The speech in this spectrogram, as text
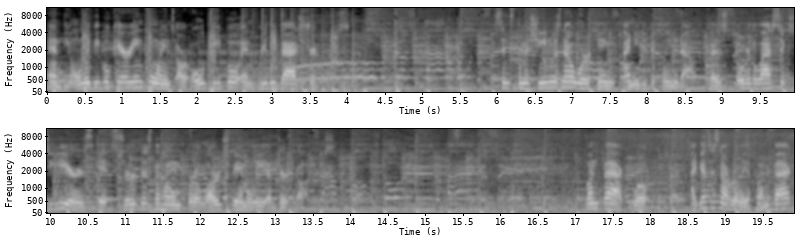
and the only people carrying coins are old people and really bad strippers. Since the machine was now working, I needed to clean it out, because over the last 60 years, it served as the home for a large family of dirt daubers. Fun fact, well, I guess it's not really a fun fact,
